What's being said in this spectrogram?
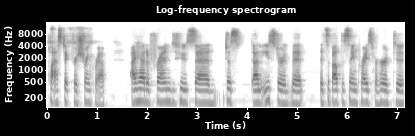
plastic for shrink wrap. I had a friend who said just on Easter that it's about the same price for her to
